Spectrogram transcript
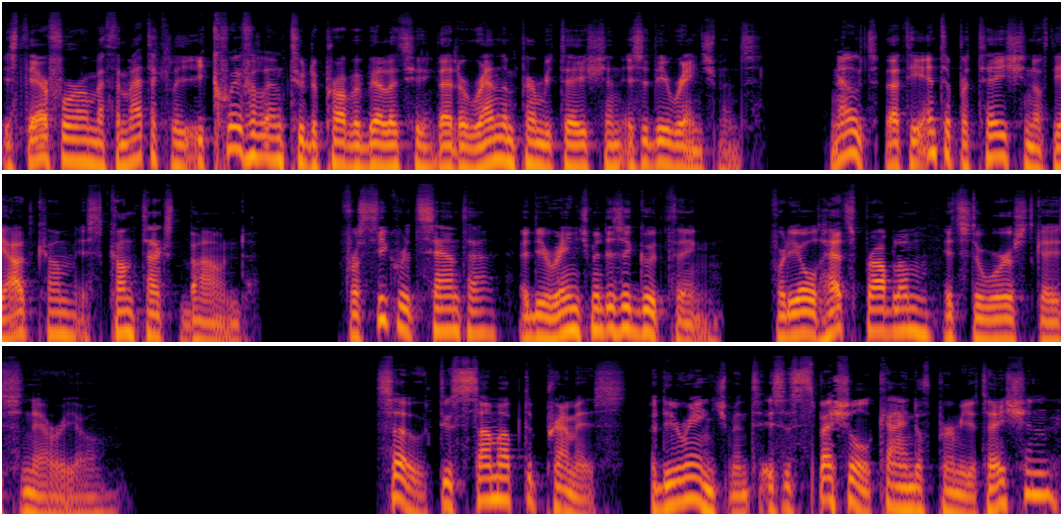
is therefore mathematically equivalent to the probability that a random permutation is a derangement. Note that the interpretation of the outcome is context bound. For Secret Santa, a derangement is a good thing. For the old hats problem, it's the worst case scenario. So, to sum up the premise, a derangement is a special kind of permutation,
